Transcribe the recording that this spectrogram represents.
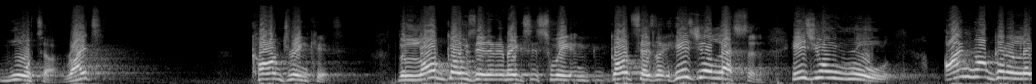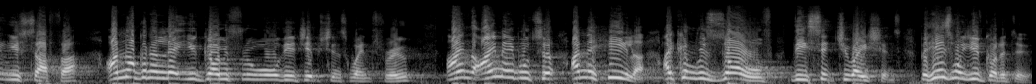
water, right? Can't drink it. The log goes in and it makes it sweet. And God says, Look, here's your lesson. Here's your rule. I'm not going to let you suffer. I'm not going to let you go through all the Egyptians went through. I'm, I'm able to, I'm the healer. I can resolve these situations. But here's what you've got to do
